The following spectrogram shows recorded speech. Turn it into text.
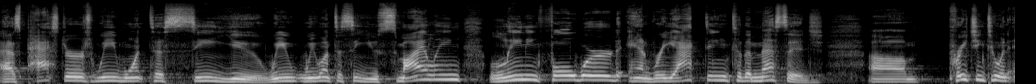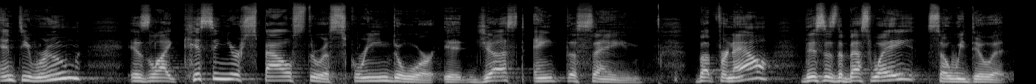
As pastors, we want to see you. We, we want to see you smiling, leaning forward, and reacting to the message. Um, preaching to an empty room is like kissing your spouse through a screen door. It just ain't the same. But for now, this is the best way, so we do it.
